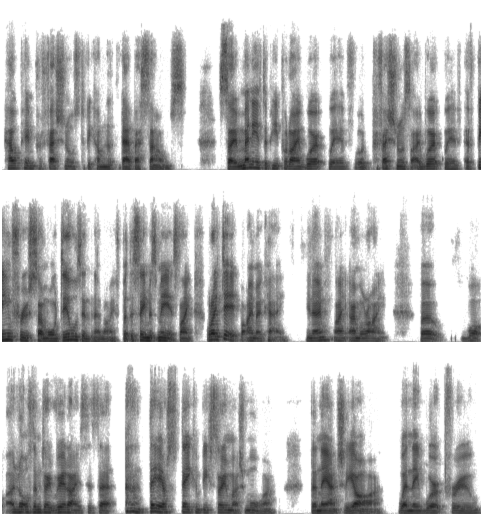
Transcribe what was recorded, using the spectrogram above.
helping professionals to become their best selves. So many of the people I work with or professionals that I work with have been through some ordeals in their life, but the same as me, it's like, well, I did, but I'm okay, you know, like I'm all right. But what a lot of them don't realize is that they are they can be so much more than they actually are when they work through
